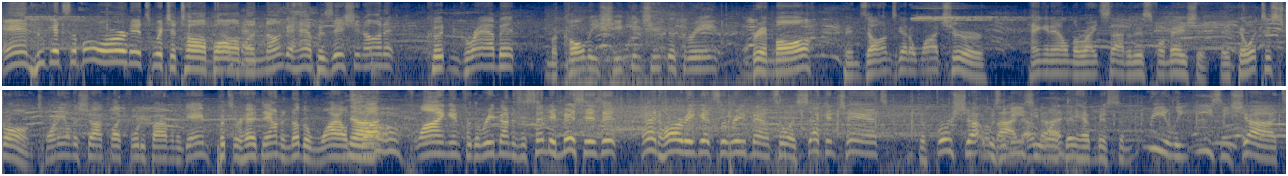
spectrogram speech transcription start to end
And who gets the board? It's Wichita ball. Okay. Mununga had position on it, couldn't grab it. McCauley, she can shoot the three. Bryn Mall, Pinzan's got to watch her hanging out on the right side of this formation. They throw it to Strong. 20 on the shot clock, 45 on the game. Puts her head down. Another wild No. shot. Flying in for the rebound as Ascende misses it, and Harvey gets the rebound. So a second chance. The first shot Oh, was God, an easy oh, one. They have missed some really easy shots.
